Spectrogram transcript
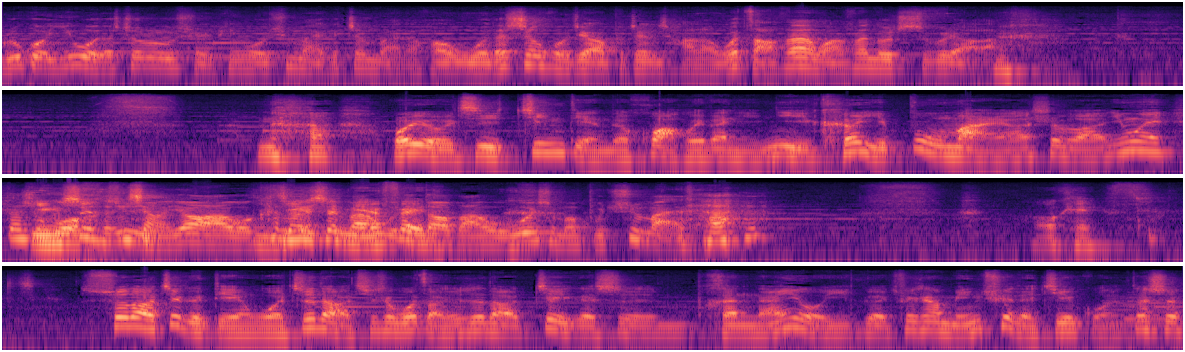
如果以我的收入水平，我去买个正版的话，我的生活就要不正常了，我早饭晚饭都吃不了了。那我有句经典的话回答你：你可以不买啊，是吧？因为但是我很想要啊，我看到是免费盗版，我为什么不去买它？OK，说到这个点，我知道，其实我早就知道这个是很难有一个非常明确的结果。但是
